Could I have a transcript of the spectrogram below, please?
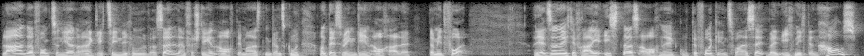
Plan, der funktioniert eigentlich ziemlich universell, den verstehen auch die meisten ganz gut und deswegen gehen auch alle damit vor. Und jetzt natürlich die Frage, ist das auch eine gute Vorgehensweise, wenn ich nicht ein Haus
